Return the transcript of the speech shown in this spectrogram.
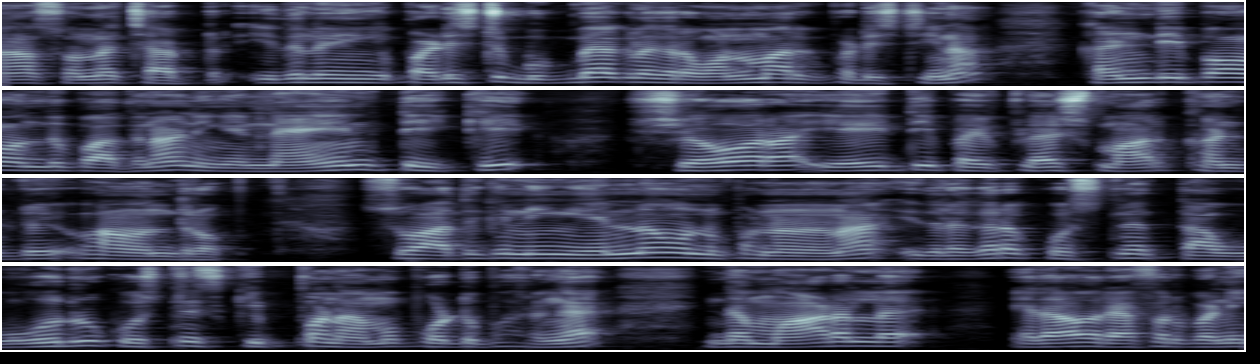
நான் சொன்ன சாப்டர் இதில் நீங்கள் படிச்சுட்டு புக் பேக்கில் இருக்கிற ஒன் மார்க் படிச்சிட்டிங்கன்னா கண்டிப்பாக வந்து பார்த்தோன்னா நீங்கள் நைன்ட்டிக்கு ஷோராக எயிட்டி ஃபைவ் ப்ளஸ் மார்க் கண்டிப்பாக வந்துடும் ஸோ அதுக்கு நீங்கள் என்ன ஒன்று பண்ணணும்னா இதில் இருக்கிற கொஸ்டினை த ஒரு கொஸ்டின் ஸ்கிப் பண்ணாமல் போட்டு பாருங்கள் இந்த மாடலில் ஏதாவது ரெஃபர் பண்ணி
